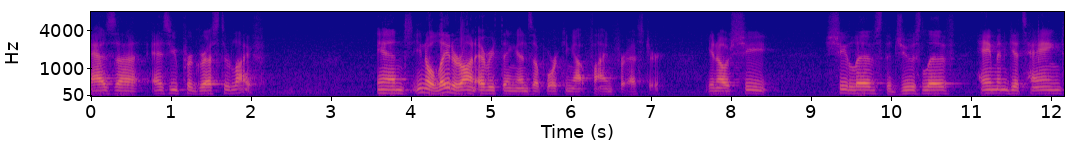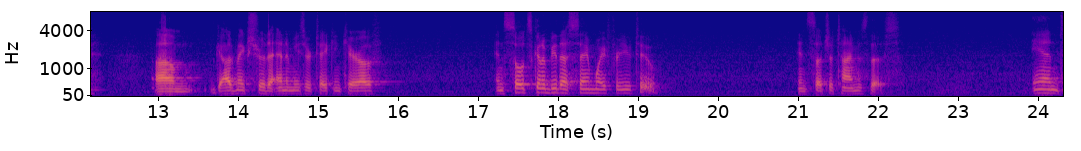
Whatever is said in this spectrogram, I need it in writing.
as, uh, as you progress through life. And, you know, later on, everything ends up working out fine for Esther. You know, she, she lives, the Jews live, Haman gets hanged. Um, God makes sure the enemies are taken care of. And so it's going to be that same way for you too, in such a time as this. And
